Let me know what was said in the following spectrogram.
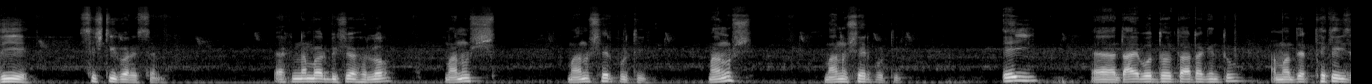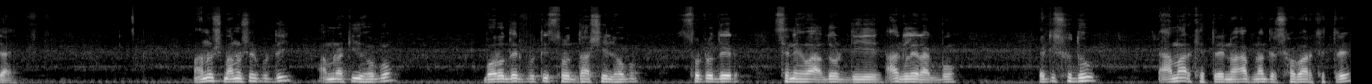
দিয়ে সৃষ্টি করেছেন। এক নম্বর বিষয় হলো মানুষ, মানুষের প্রতি, মানুষ মানুষের প্রতি। এই দায়বদ্ধতাটা কিন্তু আমাদের থেকেই যায়। মানুষ মানুষের প্রতি আমরা কি হব? বড়দের প্রতি শ্রদ্ধাশীল হব, ছোটদের স্নেহ আদর দিয়ে আগলে রাখব। এটি শুধু আমার ক্ষেত্রে নয়, আপনাদের সবার ক্ষেত্রে।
